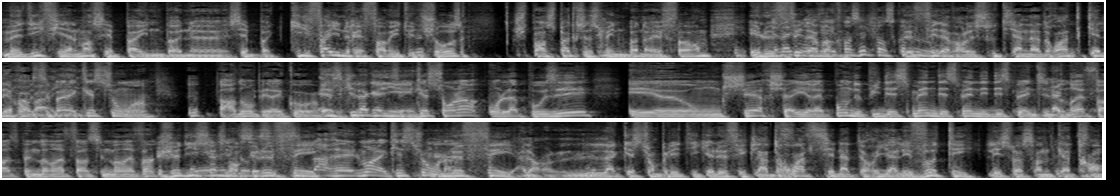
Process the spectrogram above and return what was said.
me dit que finalement c'est pas une bonne, euh, c'est pas qu'il faille une réforme est une chose. Je pense pas que ce soit une bonne réforme. Et le fait d'avoir le vous. fait d'avoir le soutien de la droite, quelle erreur C'est Bah, pas la question, hein. Pardon, Perico. Est-ce qu'il a gagné Cette question-là, on l'a posée et euh, on cherche à y répondre depuis des semaines, des semaines et des semaines. C'est une bonne réforme, c'est pas une bonne réforme, c'est une bonne réforme. Je dis Et seulement que le c'est fait- pas réellement la question. Là. Le fait, alors la question politique et le fait que la droite sénatoriale ait voté les 64 ans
